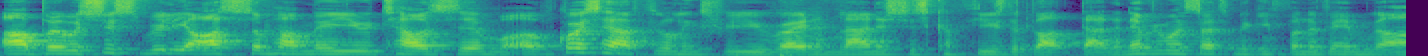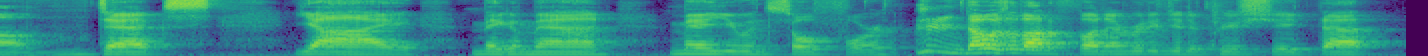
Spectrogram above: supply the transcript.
uh, but it was just really awesome how Mayu tells him, "Of course, I have feelings for you, right?" And Lan is just confused about that, and everyone starts making fun of him. Um, Dex, Yai, Mega Man, Mayu, and so forth. that was a lot of fun. I really did appreciate that.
